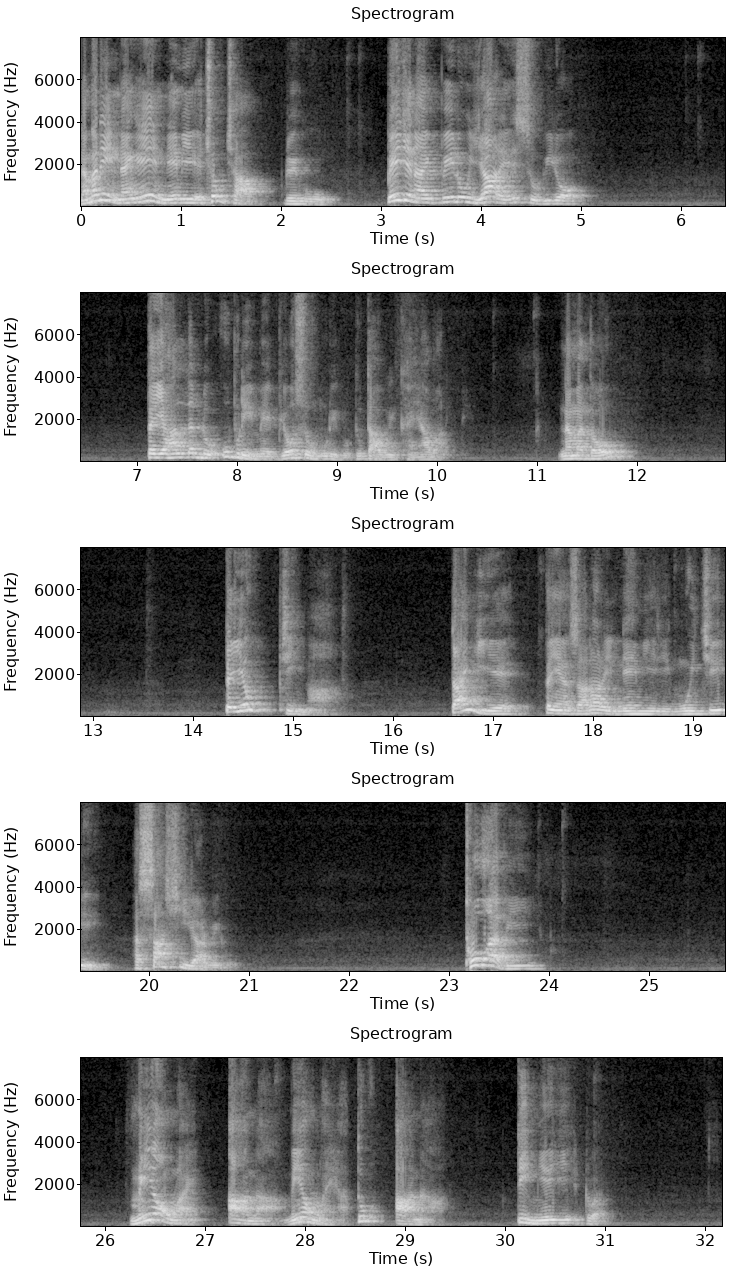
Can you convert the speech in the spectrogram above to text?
နံပါတ်1နိုင်ငံရဲ့နေမြေအချုပ်ချာတွေကိုပေးချင်တိုင်းပေးလို့ရတယ်ဆိုပြီးတော့တရားလက်လို့ဥပဒေမဲ့ပြောဆိုမှုတွေကိုသူတာဝန်ခံရပါလိမ့်မယ်နံပါတ်3တရုတ်ပြည်မှာတိုင်းပြည်ရဲ့တယံဇာတာတွေနေမြေတွေငွေကြေးတွေအစရှိတာတွေကိုထိုးအပ်ပြီး မင်းအောင်လိုင်းအာနာမင်းအောင်လိုင်းဟာသူ့အာနာတည်မြဲရေးအတွက်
